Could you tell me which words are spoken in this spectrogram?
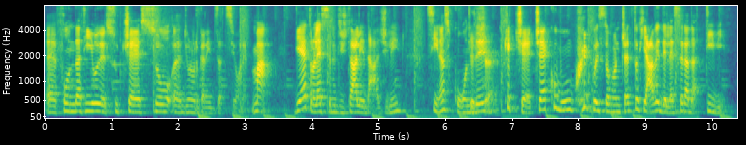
eh, fondativo del successo eh, di un'organizzazione. Ma dietro l'essere digitali ed agili si nasconde che c'è. che c'è, c'è comunque questo concetto chiave dell'essere adattivi.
